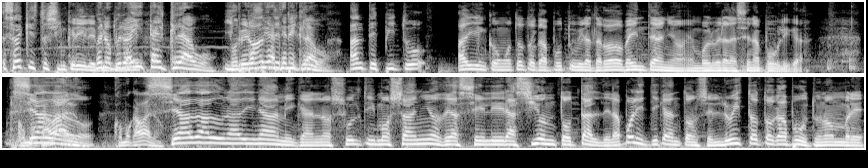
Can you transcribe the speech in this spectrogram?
¿Sabes que esto es increíble? Bueno, Pitu? pero ahí está el clavo. Y pero antes, Pitu, clavo. antes Pitu, alguien como Toto Caputo hubiera tardado 20 años en volver a la escena pública. Se ha dado. como Cavallo. Se ha dado una dinámica en los últimos años de aceleración total de la política. Entonces, Luis Toto Caputo, un hombre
